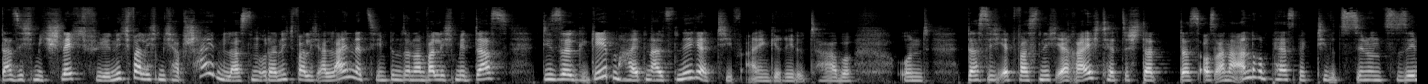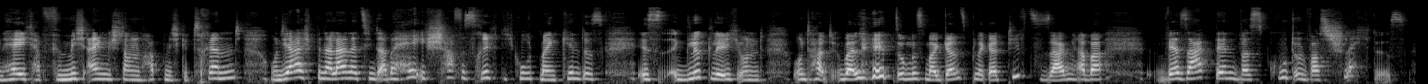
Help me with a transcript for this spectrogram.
dass ich mich schlecht fühle. Nicht, weil ich mich habe scheiden lassen oder nicht, weil ich alleinerziehend bin, sondern weil ich mir das, diese Gegebenheiten als negativ eingeredet habe und dass ich etwas nicht erreicht hätte, statt das aus einer anderen Perspektive zu sehen und zu sehen, hey, ich habe für mich eingestanden und habe mich getrennt und ja, ich bin alleinerziehend, aber hey, ich schaffe es richtig gut, mein Kind ist, ist glücklich und, und hat überlebt, um es mal ganz plakativ zu sagen, aber wer sagt denn, was gut und was schlecht ist?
